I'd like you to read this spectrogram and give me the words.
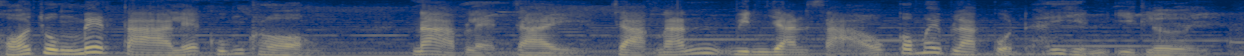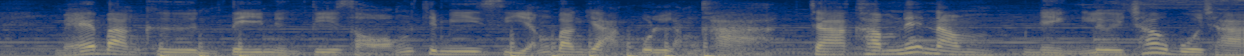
ขอจงเมตตาและคุ้มครอง น่าแปลกใจ จากนั้นวิญญาณสาวก็ไม่ปรากฏให้เห็นอีกเลย แม้บางคืนตีหนึ่งตีสองจะมีเสียงบางอย่างบนหลังคา จากคำแนะนำเน่งเลยเช่าบูชา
